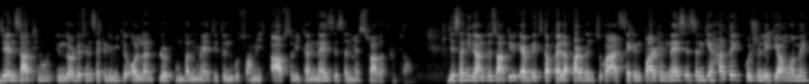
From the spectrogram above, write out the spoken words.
जैन साथियों, इंदौर डिफेंस एकेडमी के ऑनलाइन प्लेटफॉर्म पर मैं जितेंद्र गोस्वामी, आप सभी का नए सेशन में स्वागत करता हूँ। जैसा कि जानते हो साथियों एवरेज का पहला पार्ट बन चुका आज सेकंड पार्ट है। नए सेशन के हर तरीके क्वेश्चन लेके आऊँगा मैं।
